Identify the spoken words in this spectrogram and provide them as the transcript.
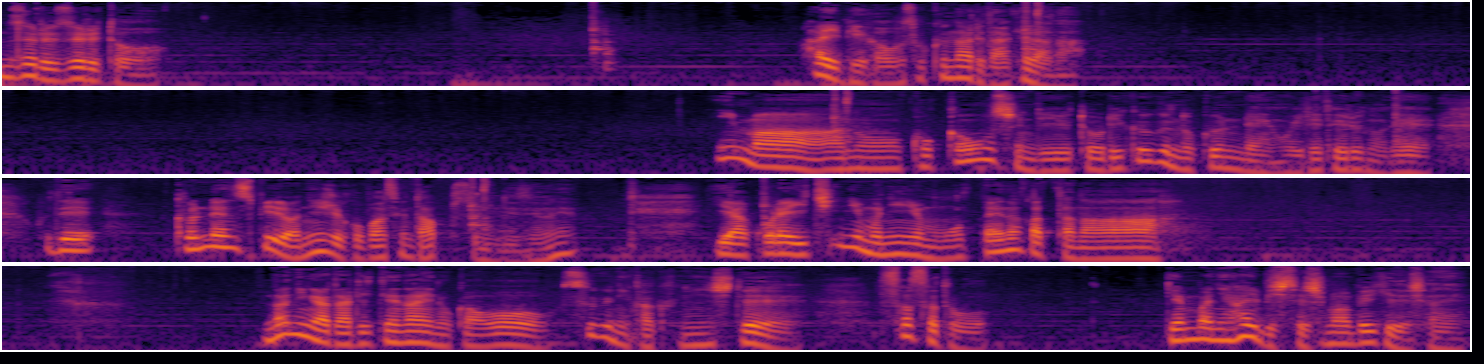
ずるずると。配備が遅くなるだけだな。今、あの、国家方針で言うと陸軍の訓練を入れているので、これで訓練スピードは25%アップするんですよね。いや、これ1にも2にももったいなかったな何が足りてないのかをすぐに確認して、さっさと現場に配備してしまうべきでしたね。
